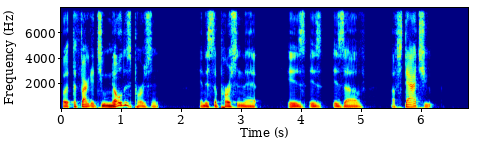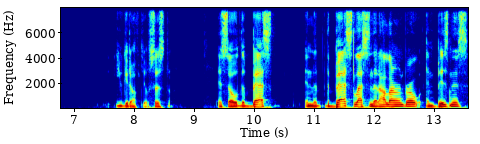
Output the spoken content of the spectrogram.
But the fact that you know this person, and this is a person that is is is of of statute, you get off your system. And so the best and the, the best lesson that I learned, bro, in business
